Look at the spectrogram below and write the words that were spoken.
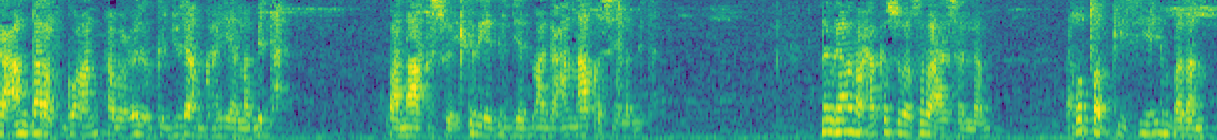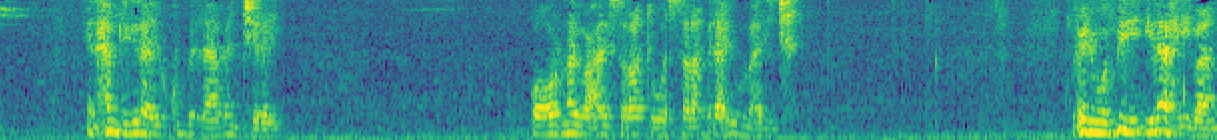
gacan daraf go-an ama cudurka judaamka ayaa la mid tahay waa naaqis wey keliya diljadmaa gacan naaqis ay la mid tahay nabiganana waxaa ka sugan sal alay salam khutabkiisiiyo in badan in xamdiga ilaahay uu ku bilaaban jiray oo hor nabigu caleyh isalaatu wasalaam ilaahay u mahadin jiray. Wuxuu yihi wabihi ilaahay baan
